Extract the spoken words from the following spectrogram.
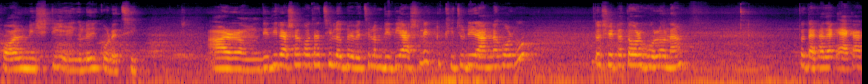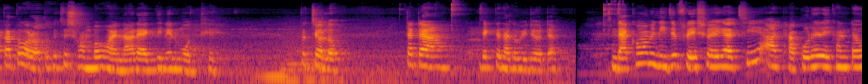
ফল, মিষ্টি এগুলোই করেছি। আর দিদির আসার কথা ছিল, ভেবেছিলাম দিদি আসলে একটু খিচুড়ি রান্না করব। তো সেটা তো আর হলো না। তো দেখা যাক, একা একা তো আর অত কিছু সম্ভব হয় না আর একদিনের মধ্যে। তো চলো, টাটা, দেখতে থাকো ভিডিওটা। দেখো, আমি নিজে ফ্রেশ হয়ে গেছি আর ঠাকুরের এখানটাও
